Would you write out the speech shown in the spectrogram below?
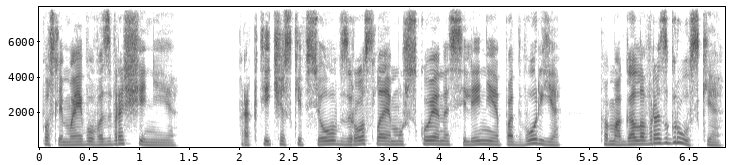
после моего возвращения — Практически все взрослое мужское население подворья помогало в разгрузке.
